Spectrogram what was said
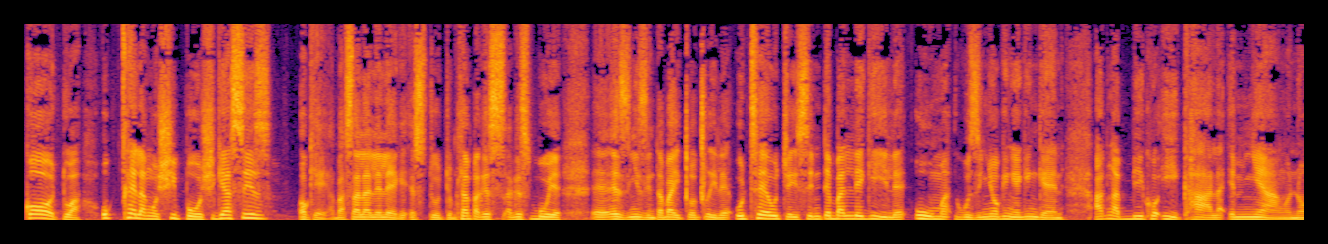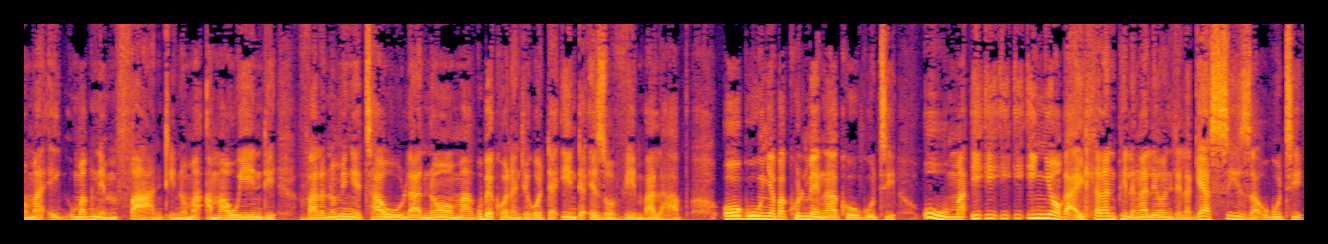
kodwa ukuchela ngoshiboshi kuyasiza Okay abasalaleleke e-studio. Mhlawumbe ake si- ake sibuye eh, ezinye izinto abayixoxile. Uthe uJason into ebalekile uma kuzinyoka ingeke ingene akungabikho ikhala eminyango noma e- uma kunemfanti noma amawindi vala noma ingethawula noma kube khona nje kodwa into ezovimba lapho. Okunye abakhulume ngakho ukuthi uma inyoka ayihlakaniphile ngaleyo ndlela kuyasiza ukuthi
